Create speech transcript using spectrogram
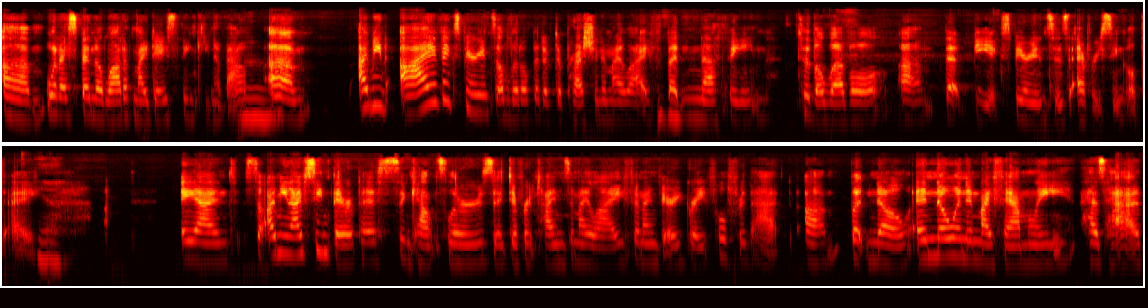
um, what i spend a lot of my days thinking about mm. um, i mean i've experienced a little bit of depression in my life mm-hmm. but nothing to the level um, that B experiences every single day. Yeah. And so, I mean, I've seen therapists and counselors at different times in my life, and I'm very grateful for that. Um, but no, and no one in my family has had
